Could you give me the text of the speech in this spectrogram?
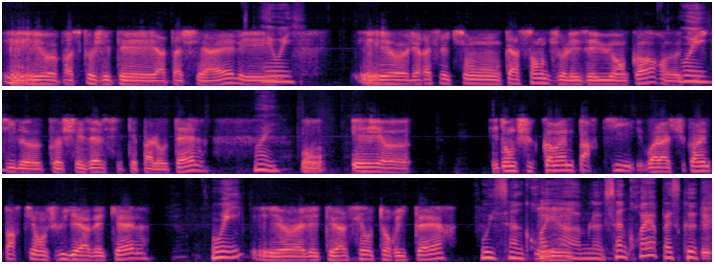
et euh, parce que j'étais attaché à elle et Eh oui. et euh, les réflexions cassantes, je les ai eues encore, euh, Oui. du style euh, que chez elle c'était pas l'hôtel. Oui. Bon, et et donc je suis quand même parti. Voilà, je suis quand même parti en juillet avec elle Oui. et elle était assez autoritaire. Oui, c'est incroyable. C'est incroyable parce que Et-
